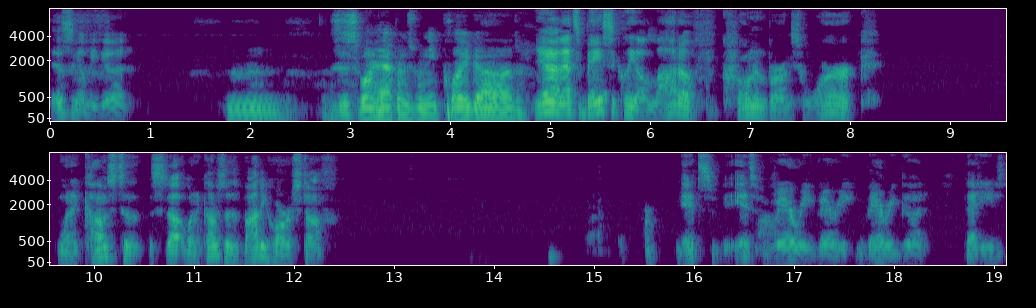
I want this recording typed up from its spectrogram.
This is gonna be good. Hmm. This is what happens when you play God. Yeah, that's basically a lot of Cronenberg's work when it comes to stuff. When it comes to this body horror stuff, it's it's very, very, very good that he's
